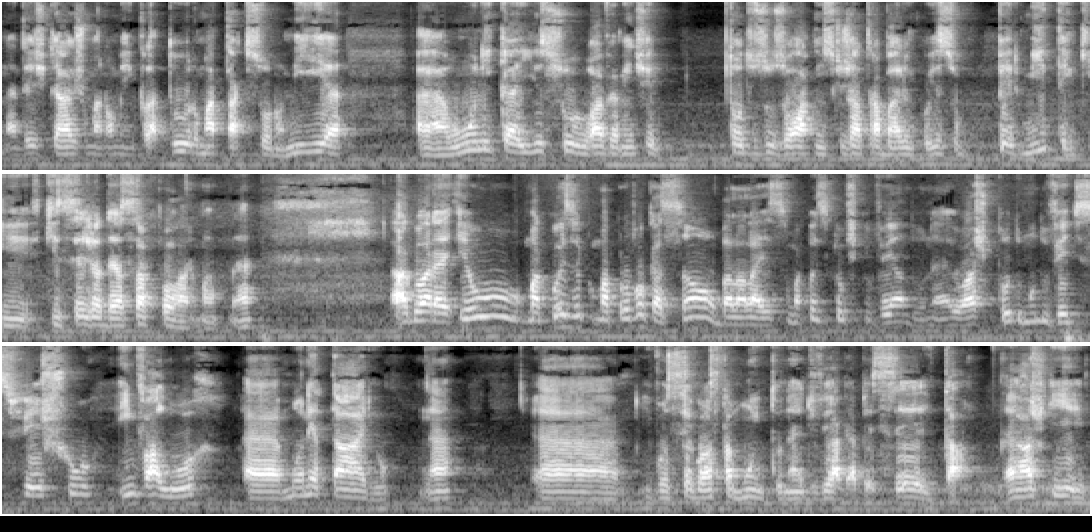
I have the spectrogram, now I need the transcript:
Né? Desde que haja uma nomenclatura, uma taxonomia uh, única, isso, obviamente, todos os órgãos que já trabalham com isso permitem que, que seja dessa forma. Né? Agora, eu uma coisa, uma provocação, Balalai, é uma coisa que eu fico vendo, né? Eu acho que todo mundo vê desfecho em valor é, monetário, né? É, e você gosta muito, né, de VHBC e tal. Eu acho que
